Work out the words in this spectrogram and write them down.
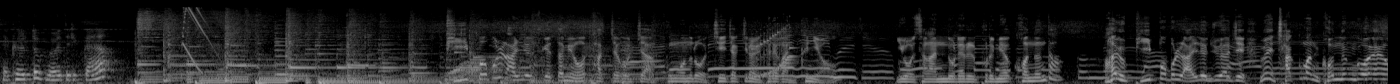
제가 그걸 또 보여드릴까요? 비법을 알려주겠다며 다짜고짜 공원으로 제작진을 데려간 그녀. 요상한 노래를 부르며 걷는다. 아유 비법을 알려줘야지 왜 자꾸만 걷는 거예요?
